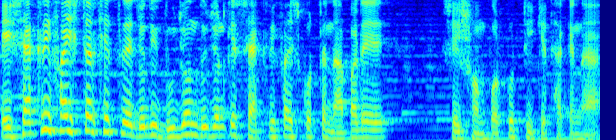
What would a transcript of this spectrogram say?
এই স্যাক্রিফাইসটার ক্ষেত্রে যদি দুজন দুজনকে স্যাক্রিফাইস করতে না পারে, সেই সম্পর্ক টিকে থাকে না।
